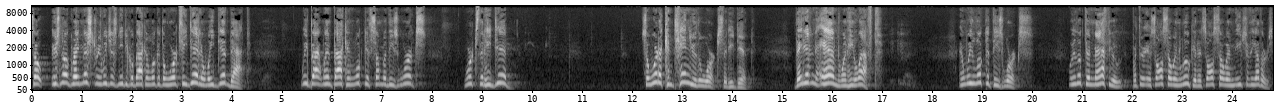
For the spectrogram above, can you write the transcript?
So there's no great mystery. We just need to go back and look at the works he did, and we did that. We back, went back and looked at some of these works, works that he did. So we're to continue the works that he did. They didn't end when he left. And we looked at these works. We looked in Matthew, but there, it's also in Luke and it's also in each of the others.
